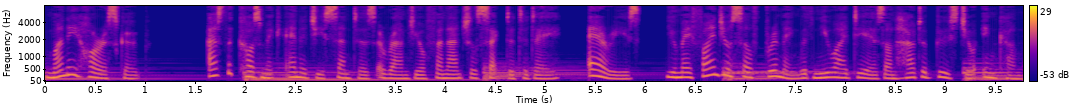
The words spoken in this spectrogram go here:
Money Horoscope As the cosmic energy centers around your financial sector today, Aries, you may find yourself brimming with new ideas on how to boost your income.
